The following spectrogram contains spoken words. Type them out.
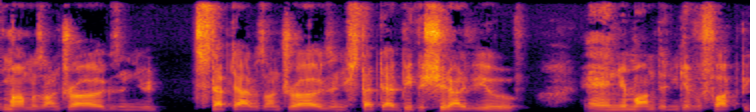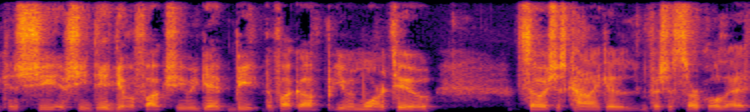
mom was on drugs and your stepdad was on drugs and your stepdad beat the shit out of you and your mom didn't give a fuck because she if she did give a fuck she would get beat the fuck up even more too so it's just kind of like a vicious circle that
